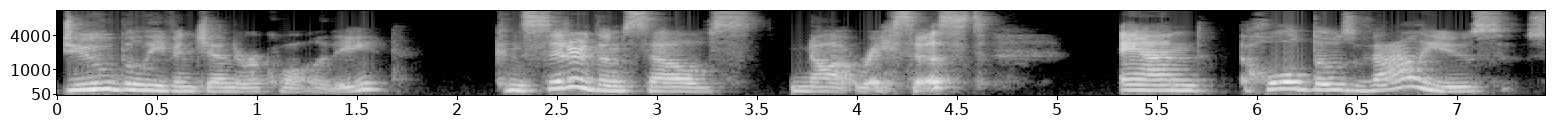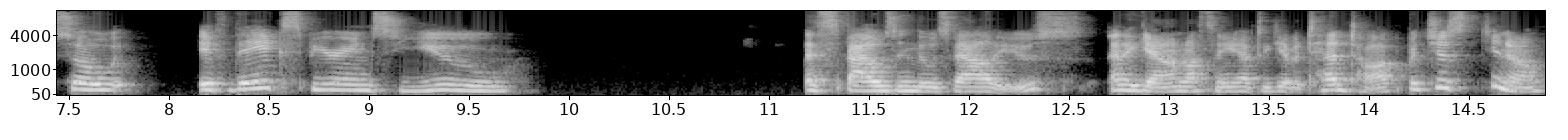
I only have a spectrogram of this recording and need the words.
do believe in gender equality consider themselves not racist and hold those values. So if they experience you espousing those values and again i'm not saying you have to give a ted talk but just you know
